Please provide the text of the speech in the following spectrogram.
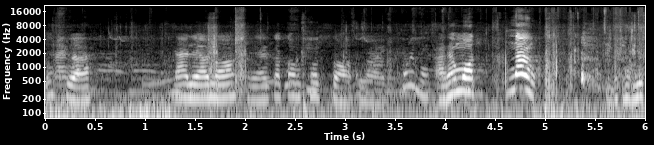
ลูกเสือ ได้แล้วเนาะงั้นก็ต้องทดสอบหน่อยอ่าทั้งหมดนั่งทำนี้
